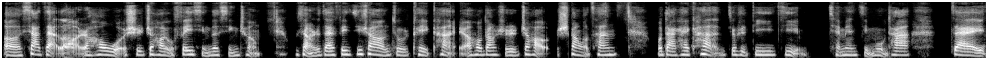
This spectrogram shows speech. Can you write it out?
呃，下载了，然后我是正好有飞行的行程，我想着在飞机上就可以看，然后当时正好上了餐，我打开看，就是第一季前面几幕，他在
